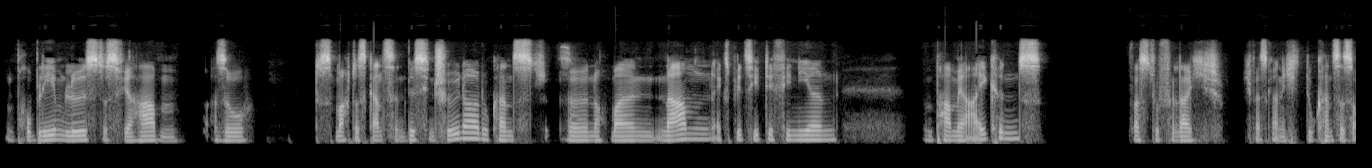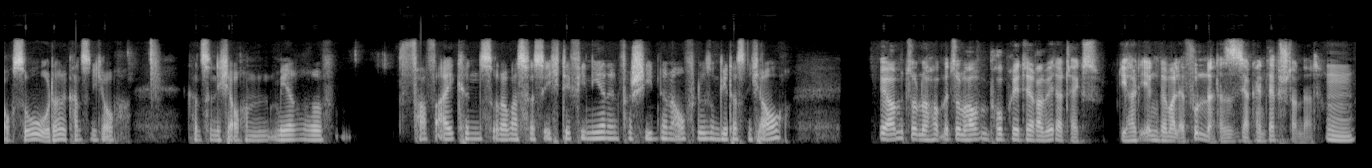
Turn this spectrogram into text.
ein Problem löst, das wir haben. Also, das macht das Ganze ein bisschen schöner. Du kannst äh, nochmal einen Namen explizit definieren, ein paar mehr Icons, was du vielleicht, ich weiß gar nicht, du kannst es auch so, oder? Kannst du nicht auch, kannst du nicht auch mehrere Fav-Icons oder was weiß ich definieren in verschiedenen Auflösungen? Geht das nicht auch? Ja, mit so, einer, mit so einem Haufen proprietärer Metatext, die halt irgendwer mal erfunden hat. Das ist ja kein Webstandard. Mhm.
